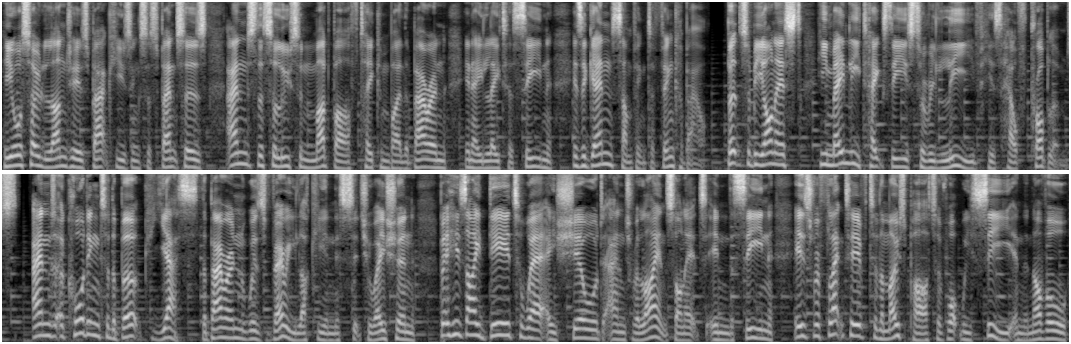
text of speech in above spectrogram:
He also lunges back using suspensors, and the Seleucid mud bath taken by the Baron in a later scene is again something to think about. But to be honest, he mainly takes these to relieve his health problems. And according to the book, yes, the Baron was very lucky in this situation, but his idea to wear a shield and reliance on it in the scene is reflective to the most part of what we see in the novel,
